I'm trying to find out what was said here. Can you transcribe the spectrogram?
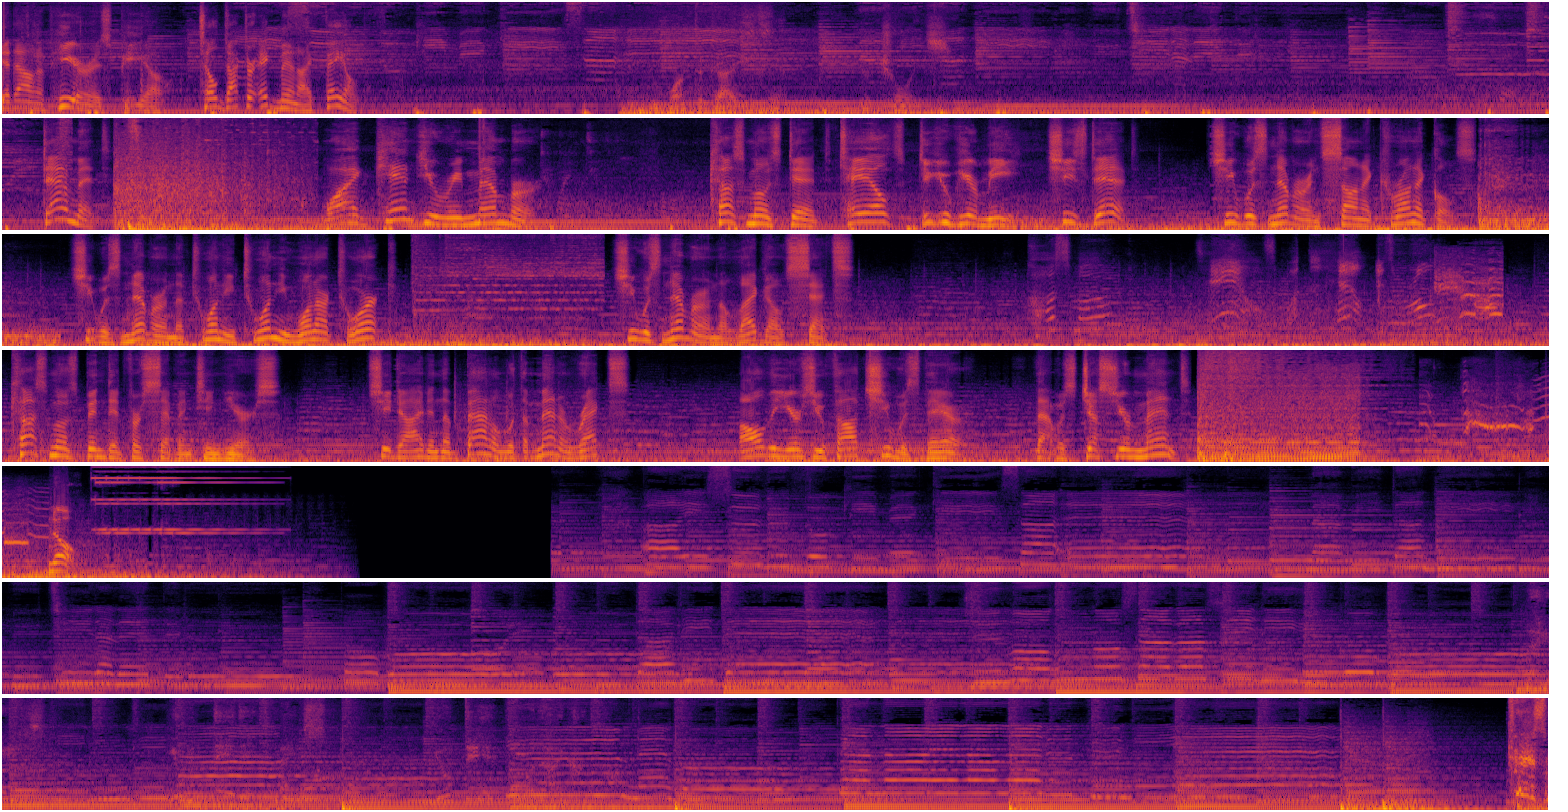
Get out of here, Espio. Tell Dr. Eggman I failed. Want to guide you in. Your choice. Damn it! Why can't you remember? Cosmo's dead. Tails, do you hear me? She's dead. She was never in Sonic Chronicles. She was never in the 2021 artwork. She was never in the Lego sets. Cosmo? Tails, what the hell is wrong? Cosmo's been dead for 17 years. She died in the battle with the Metarex. All the years you thought she was there, that was just your ment. No, Kiss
